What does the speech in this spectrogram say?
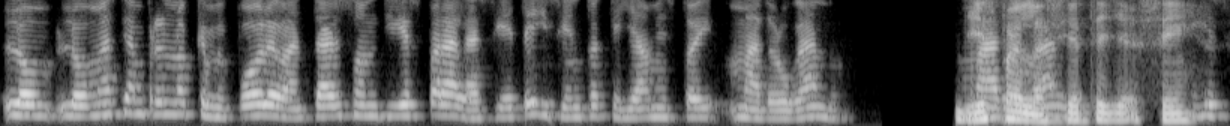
lo, lo, más temprano que me puedo levantar son 10 para las 7 y siento que ya me estoy madrugando. 10 para las 7 ya, sí, sí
